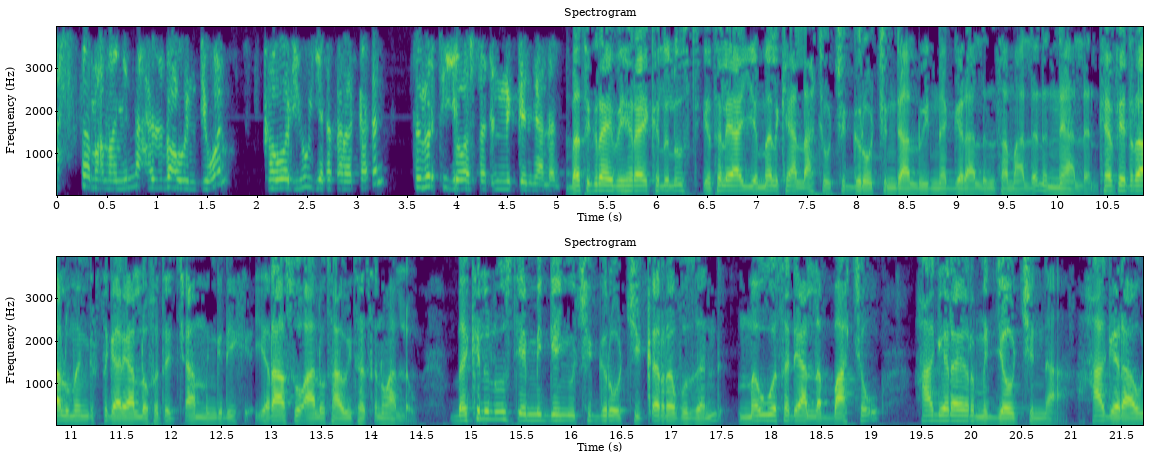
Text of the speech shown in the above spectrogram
አስተማማኝና ህዝባዊ እንዲሆን ከወዲሁ እየተጠነቀቅን ትምህርት እየወሰድን እንገኛለን። በትግራይ ብሔራዊ ክልል ውስጥ የተለያየ መልክ ያላቸው ችግሮች እንዳሉ ይነገራል፣ እንሰማለን፣ እናያለን። ከፌዴራሉ መንግስት ጋር ያለው ፍጥጫም እንግዲህ የራሱ አሉታዊ ተጽዕኖ አለው። በክልሉ ውስጥ የሚገኙ ችግሮች ይቀረፉ ዘንድ መወሰድ ያለባቸው ሀገራዊ እርምጃዎችና ሀገራዊ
